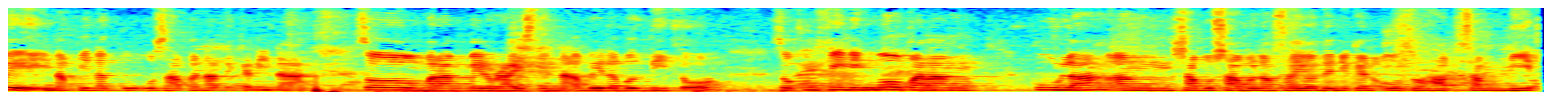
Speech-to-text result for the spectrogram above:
Dirhams na buffet na pinag-uusapan natin kanina. So, marami may rice din na available dito. So, kung feeling mo parang kulang ang shabu-shabu lang sa'yo, then you can also have some meat.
